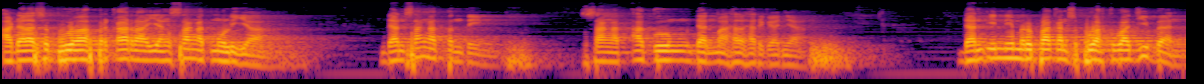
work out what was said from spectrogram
adalah sebuah perkara yang sangat mulia dan sangat penting, sangat agung dan mahal harganya. Dan ini merupakan sebuah kewajiban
